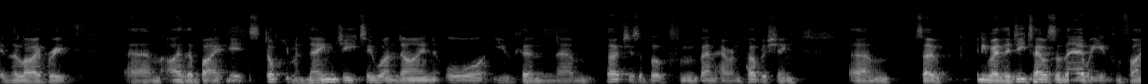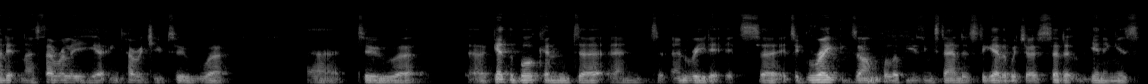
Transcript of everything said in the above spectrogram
in the library um, either by its document name, G219, or you can um, purchase a book from Van Haren Publishing. Um, so anyway, the details are there where you can find it, and I thoroughly uh, encourage you to uh, uh, to uh, uh, get the book and and and read it. It's it's a great example of using standards together, which I said at the beginning is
